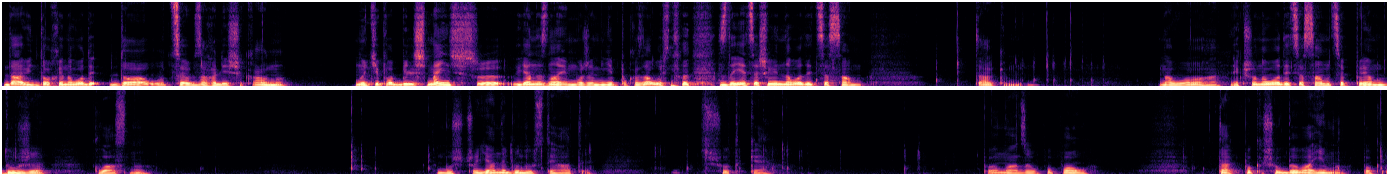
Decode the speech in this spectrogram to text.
да, він трохи наводить. Да, це взагалі шикарно. Ну, типу, більш-менш, е, я не знаю, може мені показалось, але здається, що він наводиться сам. Так. На ворога. Якщо наводиться сам, це прям дуже класно. Тому що я не буду встигати. Що таке? Промазав, попав. Так, поки що вбиваємо. Поки.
